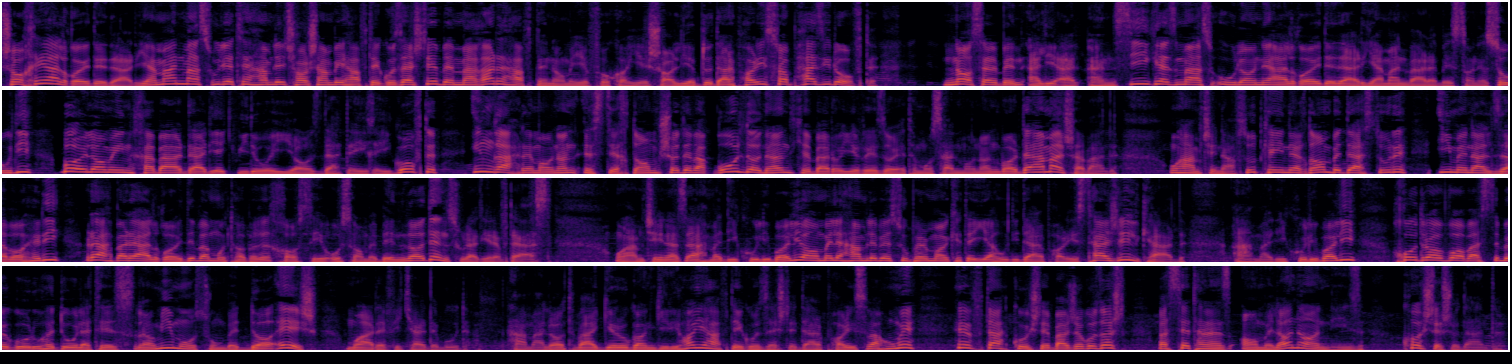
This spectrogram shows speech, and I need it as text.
شاخه القاعده در یمن مسئولیت حمله چهارشنبه هفته گذشته به مقر هفته نامه فکاهی شارلی ابدو در پاریس را پذیرفت. ناصر بن علی الانسی که از مسئولان القاعده در یمن و عربستان سعودی با اعلام این خبر در یک ویدئوی 11 دقیقه‌ای گفت این قهرمانان استخدام شده و قول دادند که برای رضایت مسلمانان وارد عمل شوند او همچنین افزود که این اقدام به دستور ایمن الزواهری رهبر القاعده و مطابق خواسته اسامه بن لادن صورت گرفته است او همچنین از آمدی کولیبالی عامل حمله به سوپرمارکت یهودی در پاریس تجلیل کرد. آمدی کولیبالی خود را وابسته به گروه دولت اسلامی موسوم به داعش معرفی کرده بود. حملات و گروگانگیری های هفته گذشته در پاریس و حومه 17 کشته بجا گذاشت و سه تن از عاملان آن نیز کشته شدند.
